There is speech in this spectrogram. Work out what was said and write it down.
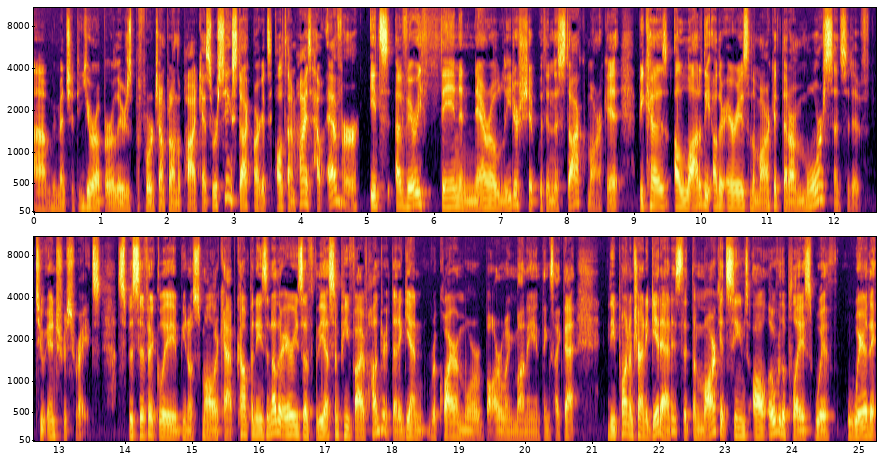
um, we mentioned Europe earlier just before jumping on the podcast. So we're seeing stock markets all time highs. However, it's a very thin and narrow leadership within the stock market because a lot of the other areas of the market that are more sensitive to interest rates, specifically you know smaller cap companies and other areas of the S and P 500 that again require more borrowing money and things like that the point I'm trying to get at is that the market seems all over the place with where they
